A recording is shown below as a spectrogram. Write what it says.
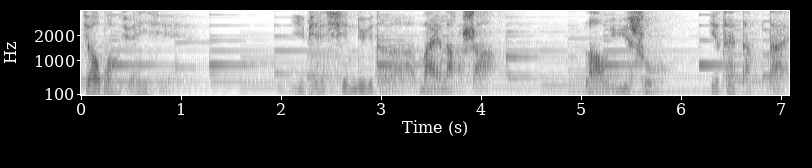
遥望原野，一片新绿的麦浪上，老榆树也在等待。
